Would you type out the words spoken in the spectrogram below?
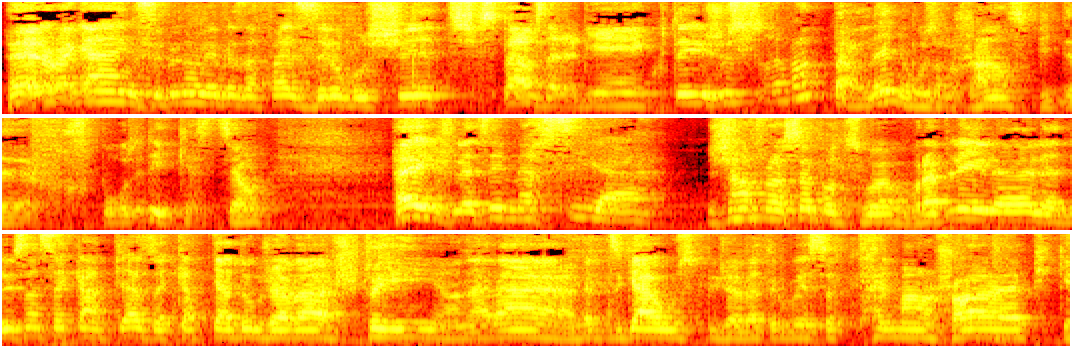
Hello la gang, c'est Bruno les vraies affaires, zéro bullshit. J'espère que vous allez bien. Écoutez, juste avant de parler de nos urgences puis de poser des questions, hey, je voulais dire merci à Jean-François Pontois. Vous vous rappelez là, le 250$ de carte cadeau que j'avais acheté en allant mettre du gaz, puis j'avais trouvé ça tellement cher, puis que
